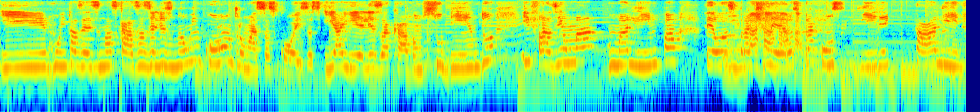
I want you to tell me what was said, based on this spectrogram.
E muitas vezes nas casas eles não encontram essas coisas. E aí eles acabam subindo e fazem uma, uma limpa pelas prateleiras para conseguirem estar ali.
